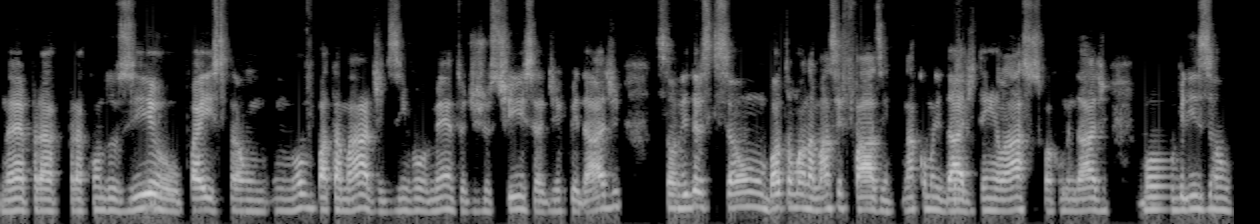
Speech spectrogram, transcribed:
né, para conduzir o país para um, um, novo patamar de desenvolvimento, de justiça, de equidade, são líderes que são botam a mão na massa e fazem na comunidade, têm laços com a comunidade, mobilizam,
